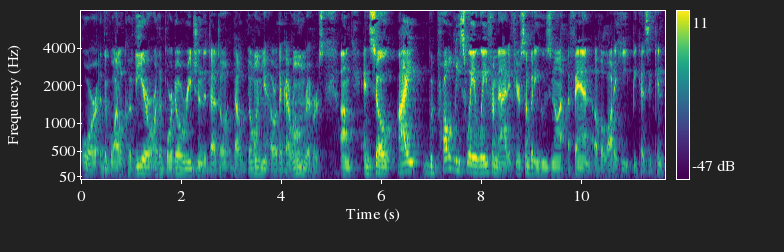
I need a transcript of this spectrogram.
or the Guadalquivir or the Bordeaux region, the Dordogne or the Garonne rivers. Um, and so I would probably sway away from that if you're somebody who's not a fan of a lot of heat because it can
